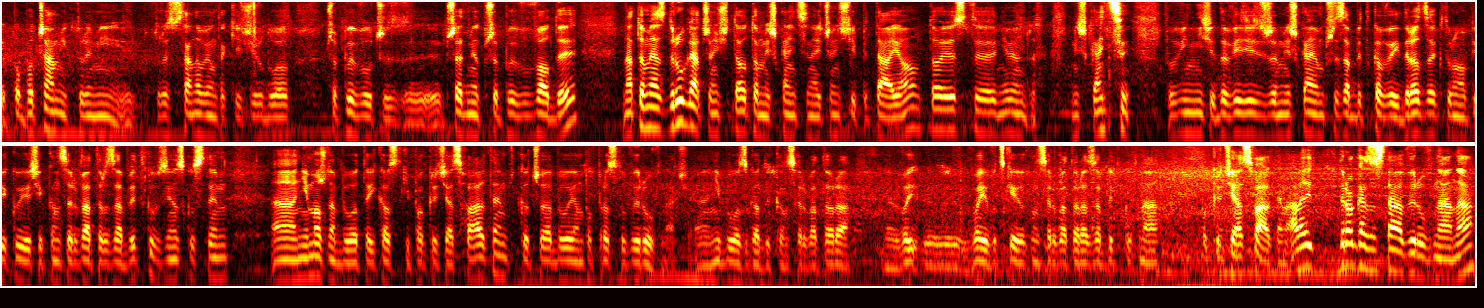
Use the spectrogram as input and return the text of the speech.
e, poboczami, którymi, które stanowią takie źródło przepływu czy przedmiot przepływu wody. Natomiast druga część, to o to mieszkańcy najczęściej pytają, to jest, e, nie wiem, mieszkańcy powinni się dowiedzieć, że mieszkają przy zabytkowej drodze, którą opiekuje się konserwator zabytków, w związku z tym e, nie można było tej kostki pokryć asfaltem, tylko trzeba było ją po prostu wyrównać. E, Nie było zgody konserwatora, e, woj, e, wojewódzkiego konserwatora zabytków na pokrycie asfaltem, ale droga została wyrównana.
